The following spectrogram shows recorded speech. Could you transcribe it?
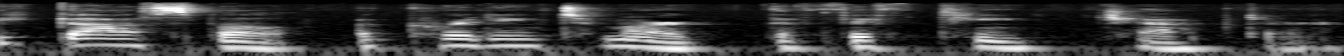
Holy Gospel according to Mark, the 15th chapter.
